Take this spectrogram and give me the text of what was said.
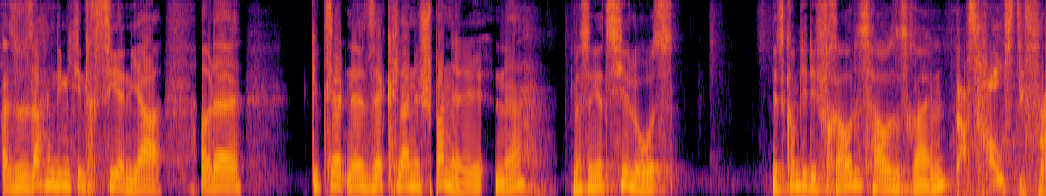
also Sachen, die mich interessieren, ja. Aber da gibt's halt eine sehr kleine Spanne, ne? Was ist denn jetzt hier los? Jetzt kommt hier die Frau des Hauses rein. Das Haus, die Frau.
